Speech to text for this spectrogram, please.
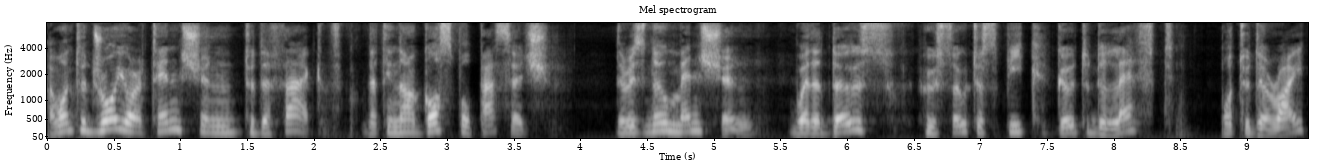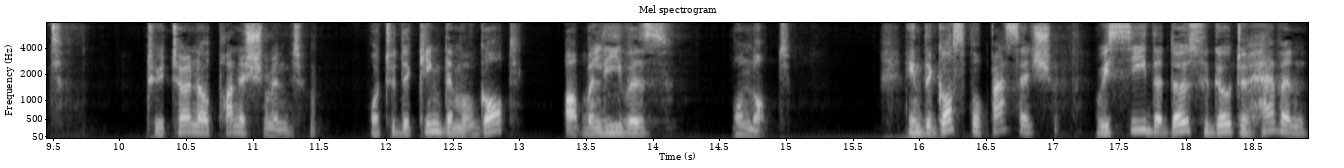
I want to draw your attention to the fact that in our gospel passage, there is no mention whether those who, so to speak, go to the left or to the right, to eternal punishment or to the kingdom of God, are believers or not. In the gospel passage, we see that those who go to heaven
